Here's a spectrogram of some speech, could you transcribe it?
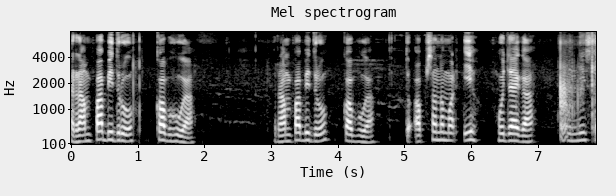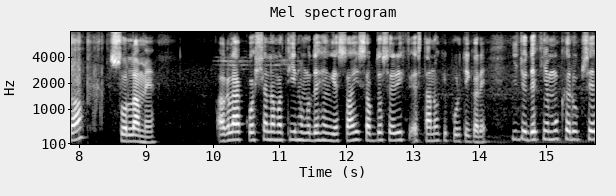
रामपा विद्रोह कब हुआ? रामपा विद्रोह कब हुआ? तो ऑप्शन नंबर ए हो जाएगा 1916 में। अगला क्वेश्चन नंबर तीन हम लोग देखेंगे, सही शब्दों से रिक्त स्थानों की पूर्ति करें। ये जो देखिए, मुख्य रूप से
